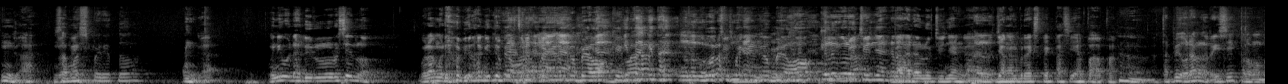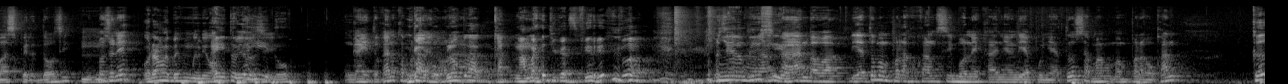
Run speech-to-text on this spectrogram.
enggak enggak Sama pengen. Spirit Doll. enggak ini udah dilurusin loh orang udah bilang itu pengen ngebelokin Kita kita nunggu Orang lucunya. pengen ngebelok. Nunggu lucunya. Enggak ada lucunya enggak jangan berekspektasi apa-apa Tapi orang ngeri sih kalau ngebahas spirit doll sih. Maksudnya Orang lebih memilih Eh Wheels sih. enggak itu kan enggak kepercayaan goblok orang. lah namanya juga Spirit Doll Percayaan orang bisi ya. kan bahwa dia tuh memperlakukan si bonekanya yang dia punya tuh sama memperlakukan ke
